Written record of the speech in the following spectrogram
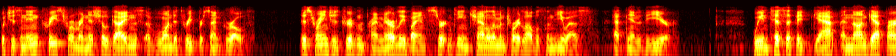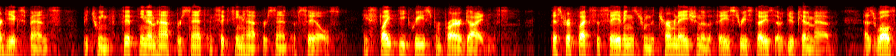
which is an increase from our initial guidance of 1%-3% growth. This range is driven primarily by uncertainty in channel inventory levels in the U.S. at the end of the year. We anticipate GAAP and non-GAAP R&D expense between 15.5% and 16.5% of sales, a slight decrease from prior guidance. This reflects the savings from the termination of the phase III studies of aducanumab, as well as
